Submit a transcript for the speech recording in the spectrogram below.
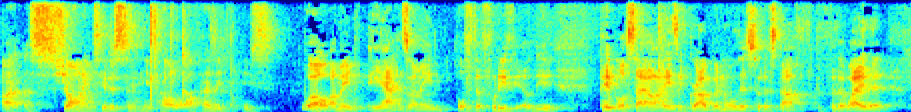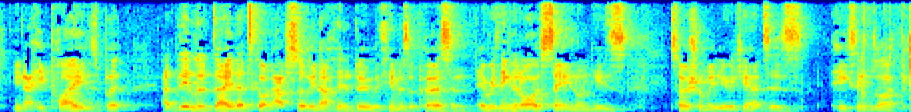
a, a shining citizen his whole life, has he? He's well, I mean, he has. I mean, off the footy field, you, people say, "Oh, he's a grub" and all this sort of stuff for the way that you know he plays, but at the end of the day, that's got absolutely nothing to do with him as a person. Everything that I've seen on his social media accounts is he seems like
